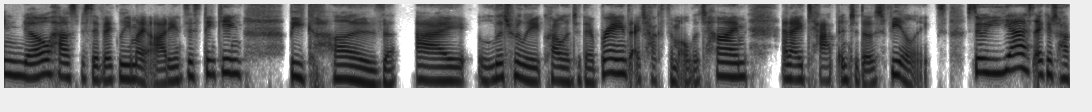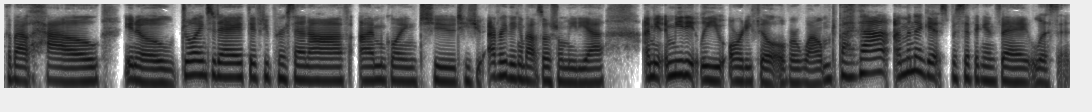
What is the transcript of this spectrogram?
know how specifically my audience is thinking because I literally crawl into their brains. I talk to them all the time and I tap into those feelings. So yes, I could talk about how, you know, join today, 50% off. I'm going to teach you everything about social media. I mean, immediately you already feel overwhelmed by that. I'm going to get specific and say, listen,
